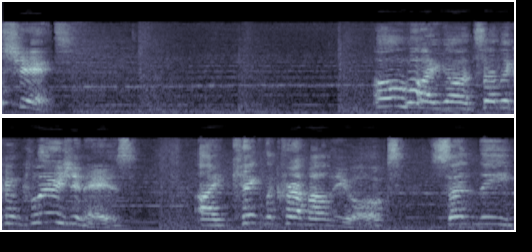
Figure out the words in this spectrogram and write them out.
Bullshit! Oh my god, so the conclusion is I kicked the crap out of the orcs, sent the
